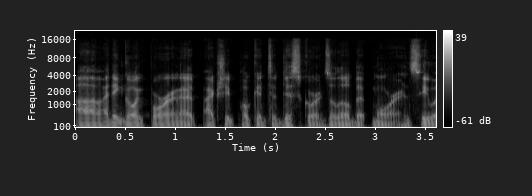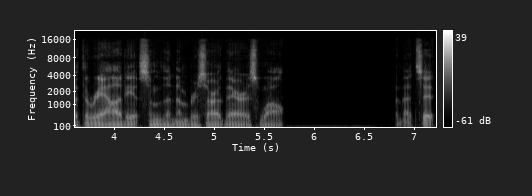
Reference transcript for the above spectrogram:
uh, I think going forward, I'm going to actually poke into Discords a little bit more and see what the reality of some of the numbers are there as well. But that's it.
